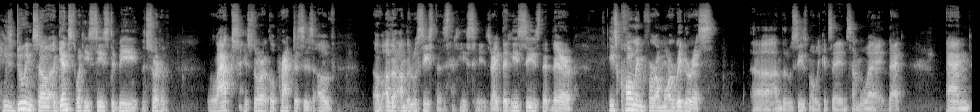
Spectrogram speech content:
he's doing so against what he sees to be the sort of lax historical practices of of other Andalusistas that he sees, right? That he sees that they're he's calling for a more rigorous uh, Andalusismo, we could say, in some way. That and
